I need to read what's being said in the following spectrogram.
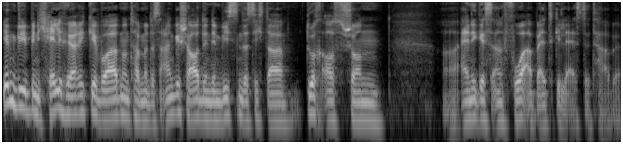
irgendwie bin ich hellhörig geworden und habe mir das angeschaut, in dem Wissen, dass ich da durchaus schon einiges an Vorarbeit geleistet habe.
